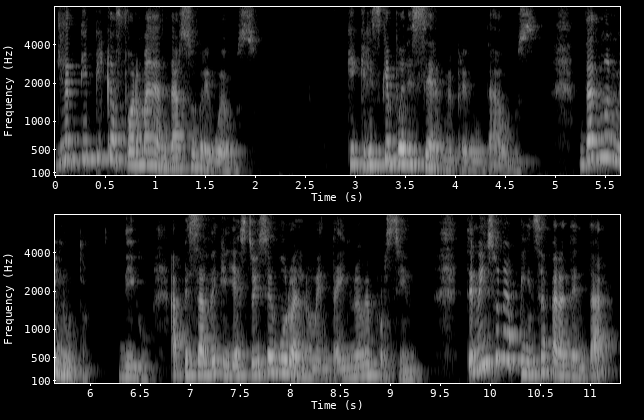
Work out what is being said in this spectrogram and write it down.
Es la típica forma de andar sobre huevos. ¿Qué crees que puede ser? me pregunta August. Dadme un minuto, digo, a pesar de que ya estoy seguro al 99%. ¿Tenéis una pinza para tentar?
